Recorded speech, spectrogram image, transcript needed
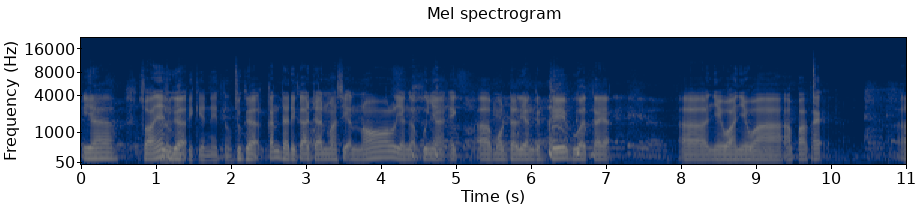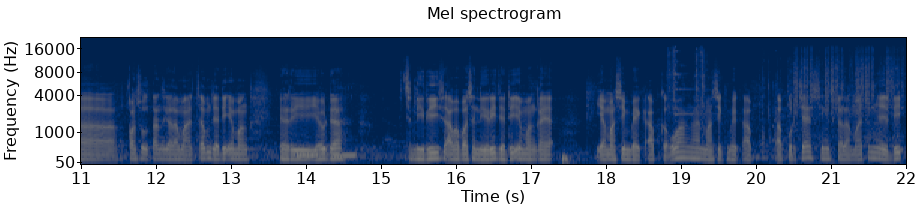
iya soalnya juga dibikin itu. juga kan dari keadaan masih nol yang nggak punya ek- eh, modal yang gede buat kayak eh, nyewa-nyewa apa kayak eh, konsultan segala macam. Jadi emang dari ya udah sendiri apa apa sendiri. Jadi emang kayak ya masih backup keuangan masih backup uh, purchasing segala macamnya. Jadi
